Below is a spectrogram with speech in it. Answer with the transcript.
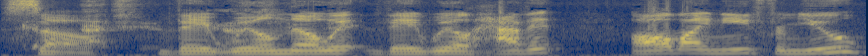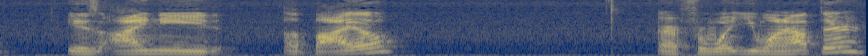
So Gotcha. they will know it. They will have it. All I need from you is I need a bio, or for what you want out there,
